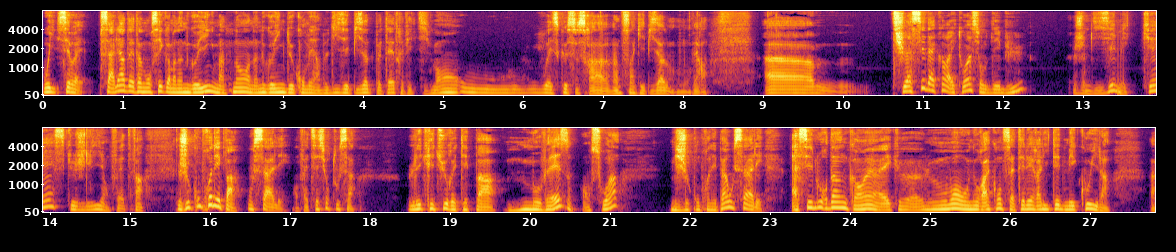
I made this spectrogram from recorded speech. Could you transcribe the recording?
Oui, c'est vrai. Ça a l'air d'être annoncé comme un ongoing. Maintenant, un ongoing de combien? De 10 épisodes peut-être, effectivement? Ou, ou est-ce que ce sera 25 épisodes? On verra. Euh, je suis assez d'accord avec toi sur le début. Je me disais, mais qu'est-ce que je lis, en fait? Enfin, je comprenais pas où ça allait, en fait, c'est surtout ça. L'écriture était pas mauvaise en soi, mais je comprenais pas où ça allait. Assez lourdin quand même avec euh, le moment où on nous raconte sa télé-réalité de mes couilles là, euh,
